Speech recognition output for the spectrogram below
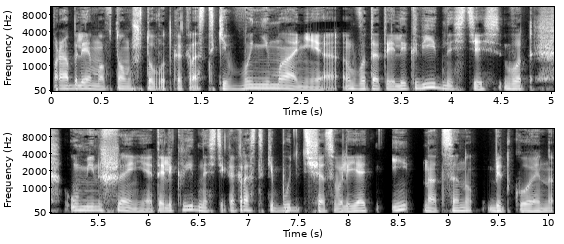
проблема в том, что вот как раз-таки вынимание вот этой ликвидности, вот уменьшение этой ликвидности как раз-таки будет сейчас влиять и на цену биткоина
